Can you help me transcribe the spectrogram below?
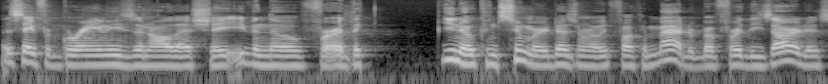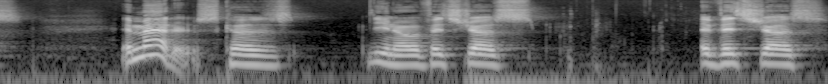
let's say for Grammys and all that shit. Even though for the, you know, consumer it doesn't really fucking matter, but for these artists, it matters. Because, you know, if it's just, if it's just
